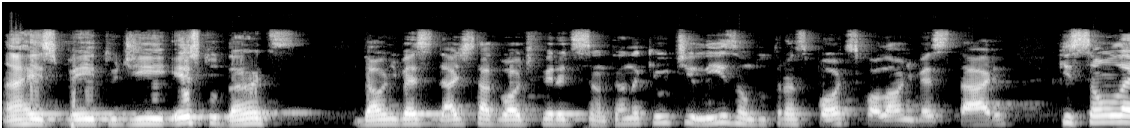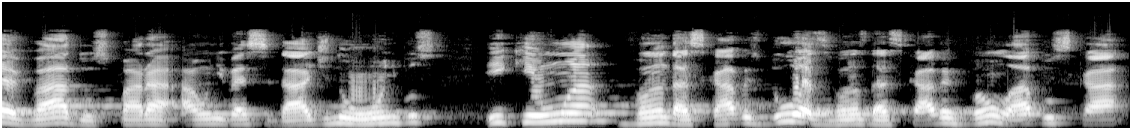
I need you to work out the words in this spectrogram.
a respeito de estudantes da Universidade Estadual de Feira de Santana que utilizam do transporte escolar universitário, que são levados para a universidade no ônibus e que uma van das Cabras, duas vans das Cabras vão lá buscar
